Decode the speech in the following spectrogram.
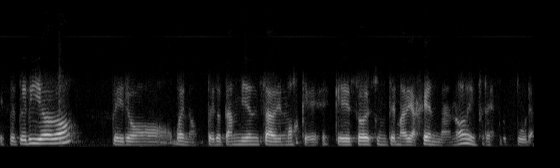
este periodo pero bueno, pero también sabemos que, eso es un tema de agenda, ¿no? De infraestructura.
